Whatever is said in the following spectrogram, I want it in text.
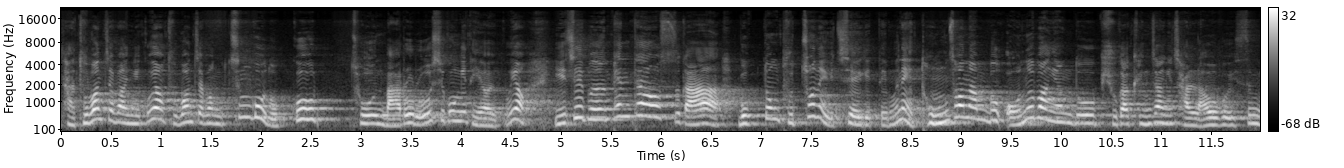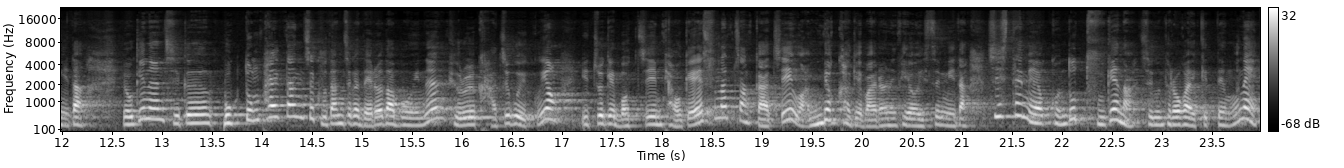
자, 두 번째 방이고요. 두 번째 방도 층고 높고 좋은 마루로 시공이 되어 있고요. 이 집은 펜트하우스가 목동 부촌에 위치해 있기 때문에 동서남북 어느 방향도 뷰가 굉장히 잘 나오고 있습니다. 여기는 지금 목동 8단지, 9단지가 내려다 보이는 뷰를 가지고 있고요. 이쪽에 멋진 벽에 수납장까지 완벽하게 마련이 되어 있습니다. 시스템 에어컨도 두 개나 지금 들어가 있기 때문에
